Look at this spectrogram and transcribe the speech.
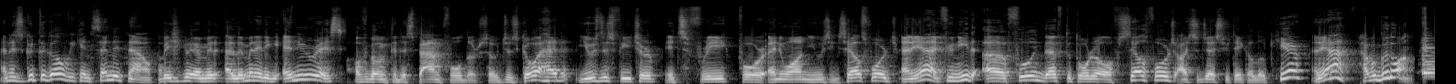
and it's good to go. We can send it now. Basically eliminating any risk of going to the spam folder. So just go ahead, use this feature. It's free for anyone using Salesforge. And yeah, if you need a full in-depth tutorial of Salesforge, I suggest you take a look here. And yeah, have a good one.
